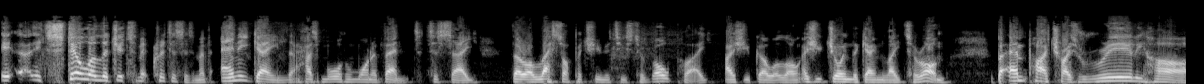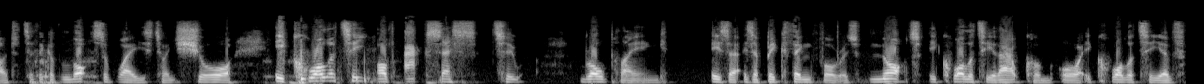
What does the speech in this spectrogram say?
it, it's still a legitimate criticism of any game that has more than one event to say there are less opportunities to role play as you go along, as you join the game later on. But Empire tries really hard to think of lots of ways to ensure equality of access to role playing is a is a big thing for us, not equality of outcome or equality of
